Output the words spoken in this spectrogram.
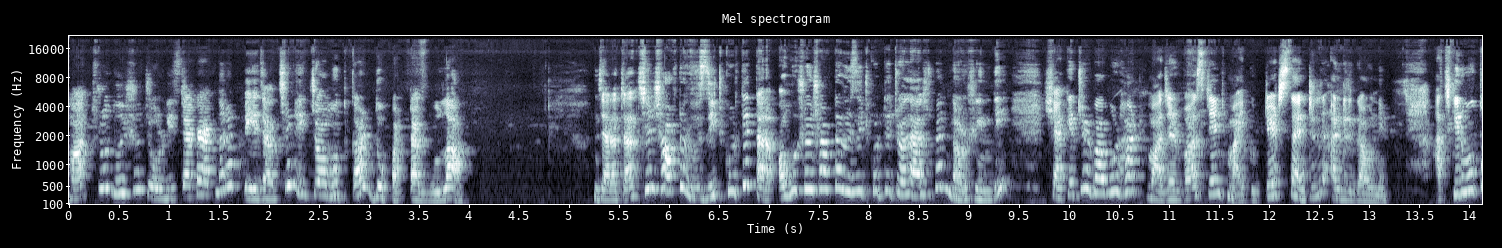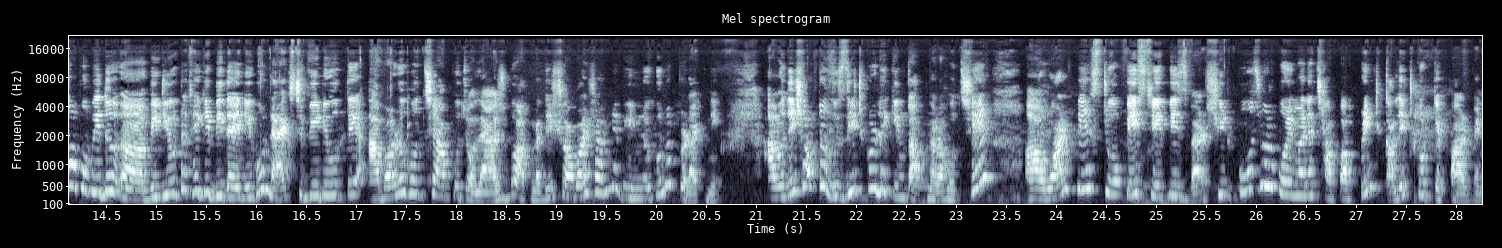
মাত্র দুইশো চল্লিশ টাকায় আপনারা পেয়ে যাচ্ছেন এই চমৎকার দোপাট্টা গুলা যারা চাচ্ছেন শপটা ভিজিট করতে, তারা অবশ্যই শপটা ভিজিট করতে চলে আসবেন নরসিংদী সেক্রেটারি বাবুরহাট, মাজার বাস স্ট্যান্ড মাইক্রো টেট সেন্টার আন্ডারগ্রাউন্ডে আজকের মতো ভিডিওটা থেকে বিদায় নিব। নেক্সট ভিডিওতে আবারও হচ্ছে আপু চলে আসব আপনাদের সবার সামনে ভিন্ন কোনো প্রোডাক্ট নিয়ে। আমাদের শপটা ভিজিট করলে কিন্তু আপনারা হচ্ছে one piece two piece three piece bedsheet প্রচুর পরিমাণে ছাপা প্রিন্ট কালেক্ট করতে পারবেন।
